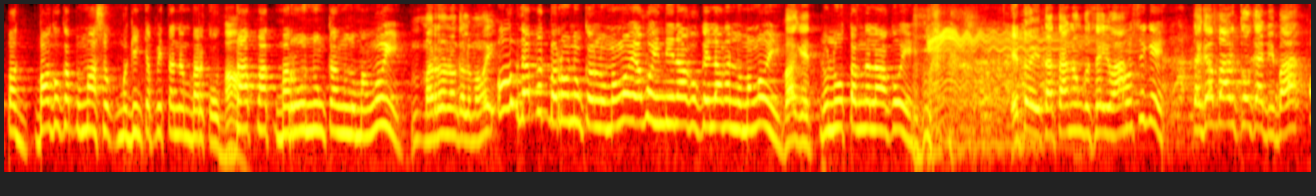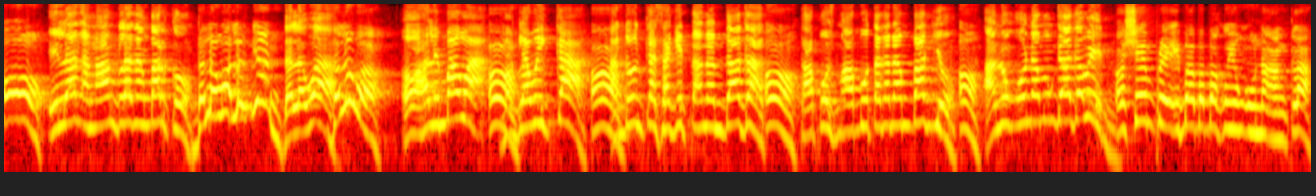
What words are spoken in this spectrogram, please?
pag bago ka pumasok maging kapitan ng barko, Ah. dapat marunong kang lumangoy. Marunong ka lumangoy? Oh, dapat marunong kang lumangoy. Ako hindi na ako kailangan lumangoy. Bakit? Lulutang na lang ako eh. Ito, itatanong ko sa iyo, ha? oh, sige. Taga-barko ka, di ba? Oo. Ilan ang angla ng barko? Dalawa lang yan. Dalawa. Dalawa. Oh, halimbawa, Oh. maglawig ka. Oh. Andun ka sa gitna ng dagat. Oh. Tapos maabutan ka ng bagyo. Oh. Anong una mong gagawin? O, syempre, ibababa ko yung unang angkla.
